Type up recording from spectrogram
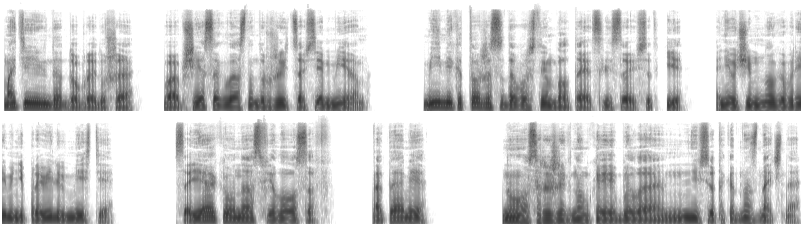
Матильда, добрая душа, вообще согласна дружить со всем миром. Мимика тоже с удовольствием болтает с лисой, все таки они очень много времени провели вместе. Саяка у нас философ. А Тами... Ну, с рыжей гномкой было не все так однозначно.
